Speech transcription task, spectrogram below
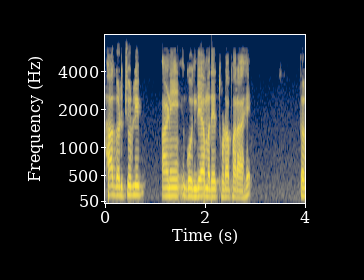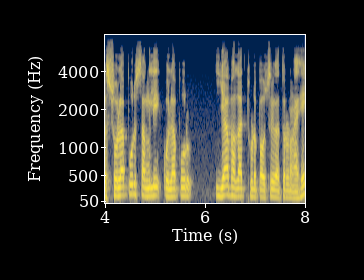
हा गडचिरोली आणि गोंदियामध्ये थोडाफार आहे. तर सोलापूर सांगली कोल्हापूर या भागात थोडं पावसाळी वातावरण आहे.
